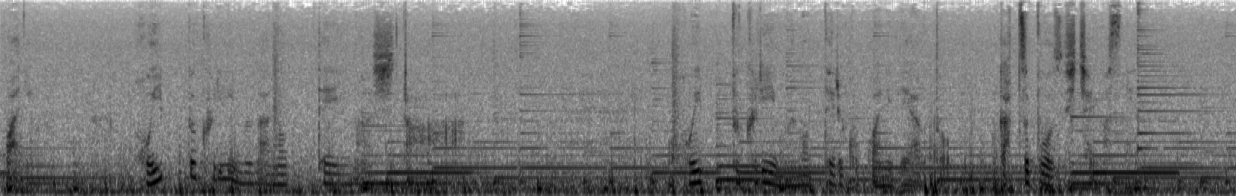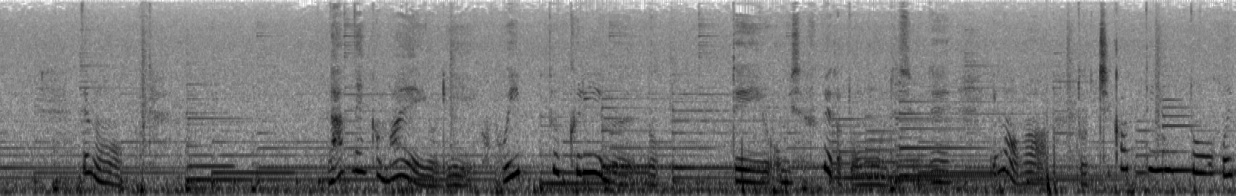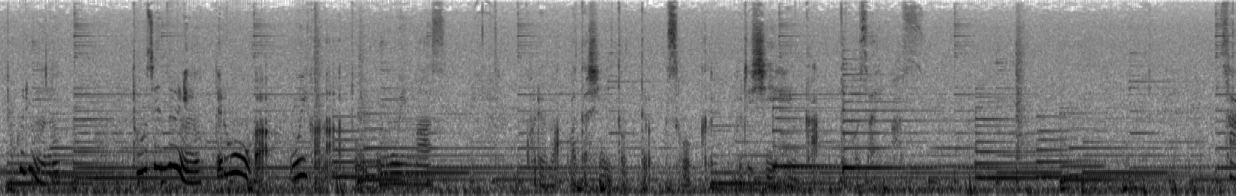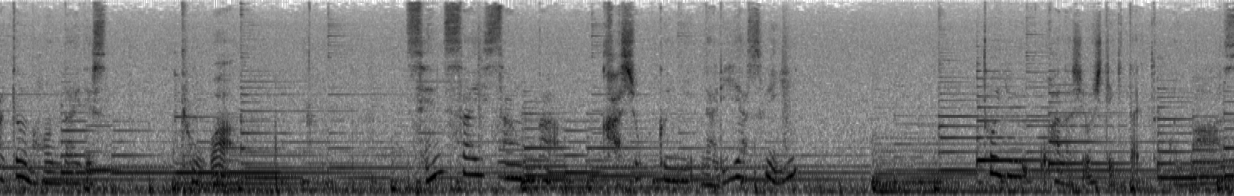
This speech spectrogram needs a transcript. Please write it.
ココアにはホイップクリームが乗っていました。ホイップクリーム乗ってるココアに出会うとガッツポーズしちゃいますね。でも何年か前よりホイップクリーム乗っているお店増えたと思うんですよね。今はどっちかっていうとホイップクリームの当然のように乗ってる方が多いかなと思います。これは私にとってはすごく嬉しい変化でございます。さあ今日の本題です。今日は繊細さんが過食になりやすい？というお話をしていきたいと思います、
